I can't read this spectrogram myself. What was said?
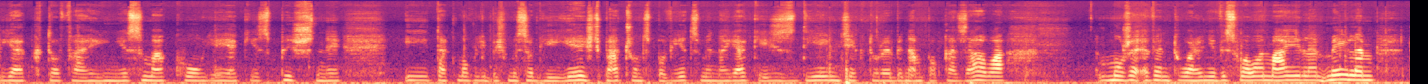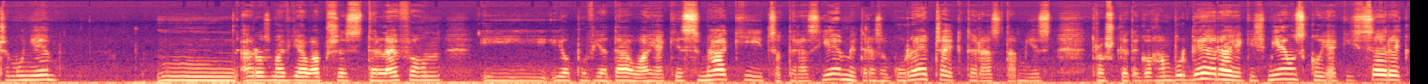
jak to fajnie smakuje, jak jest pyszny. I tak moglibyśmy sobie jeść, patrząc powiedzmy na jakieś zdjęcie, które by nam pokazała, może ewentualnie wysłała mailem, mailem czemu nie, Mm, a rozmawiała przez telefon i, i opowiadała, jakie smaki, co teraz jemy, teraz ogóreczek, teraz tam jest troszkę tego hamburgera, jakieś mięsko, jakiś serek,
